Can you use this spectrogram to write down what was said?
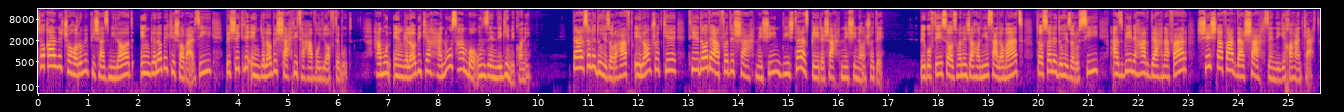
تا قرن چهارم پیش از میلاد انقلاب کشاورزی به شکل انقلاب شهری تحول یافته بود. همون انقلابی که هنوز هم با اون زندگی می‌کنیم. در سال 2007 اعلام شد که تعداد افراد شهرنشین بیشتر از غیر شهرنشینان شده. به گفته سازمان جهانی سلامت تا سال 2030 از بین هر ده نفر شش نفر در شهر زندگی خواهند کرد.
